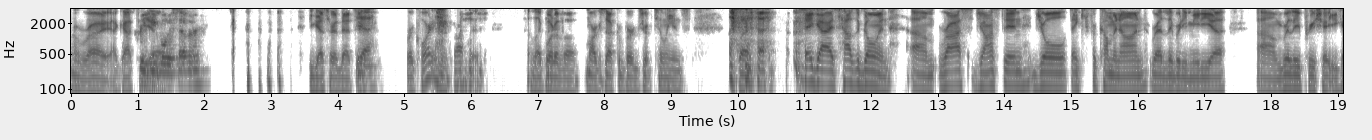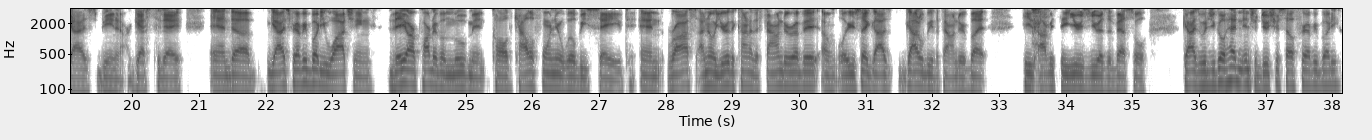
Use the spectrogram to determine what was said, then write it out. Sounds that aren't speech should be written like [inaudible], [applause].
All right, I got creepy the uh, voice ever. [laughs] you guys heard that too. Yeah. Recording in process. [laughs] so like one of uh, Mark Zuckerberg's reptilians. But [laughs] hey guys, how's it going? Um, Ross Johnston, Joel, thank you for coming on Red Liberty Media. Um, really appreciate you guys being our guests today. And uh, guys, for everybody watching, they are part of a movement called California Will Be Saved. And Ross, I know you're the kind of the founder of it. Um, well, you say God's God will be the founder, but He obviously used you as a vessel. Guys, would you go ahead and introduce yourself for everybody?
